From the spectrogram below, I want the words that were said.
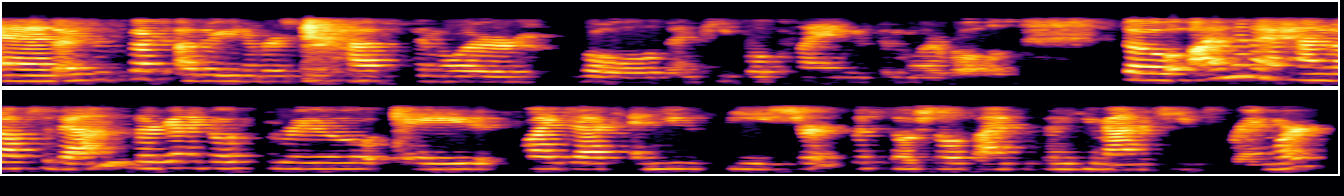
and I suspect other universities have similar roles and people playing similar roles. So I'm going to hand it off to them. They're going to go through a slide deck and use the SSHRC, the Social Sciences and Humanities Framework,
